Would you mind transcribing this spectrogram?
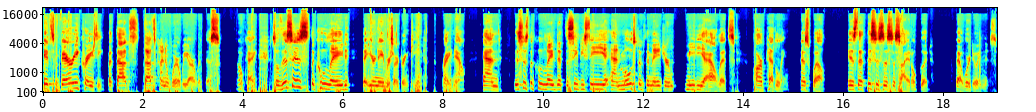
it's very crazy, but that's that's kind of where we are with this. Okay, so this is the Kool-Aid that your neighbors are drinking right now, and this is the Kool-Aid that the CBC and most of the major media outlets are peddling as well. Is that this is a societal good that we're doing this?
